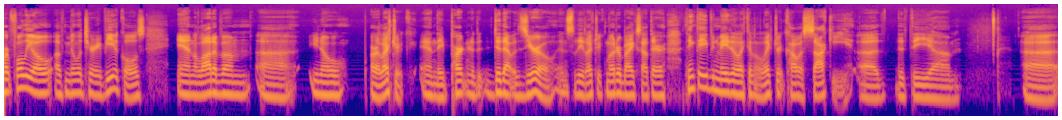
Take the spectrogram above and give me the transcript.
portfolio of military vehicles, and a lot of them, uh, you know, are electric. And they partnered, did that with Zero, and so the electric motorbikes out there. I think they even made it like an electric Kawasaki uh, that the um, uh,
